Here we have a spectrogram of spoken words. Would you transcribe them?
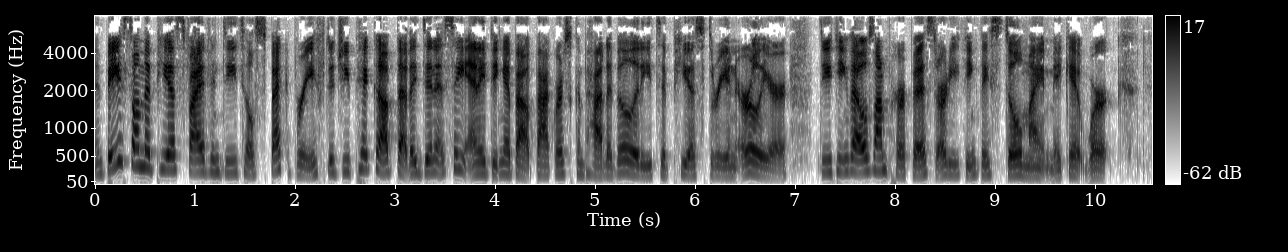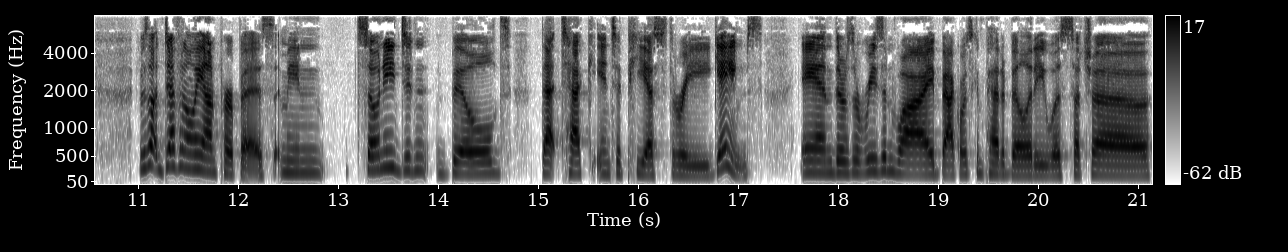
and based on the PS5 in detail spec brief, did you pick up that they didn't say anything about backwards compatibility to PS3 and earlier? Do you think that was on purpose or do you think they still might make it work? It was definitely on purpose. I mean, Sony didn't build that tech into PS3 games. And there's a reason why backwards compatibility was such a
